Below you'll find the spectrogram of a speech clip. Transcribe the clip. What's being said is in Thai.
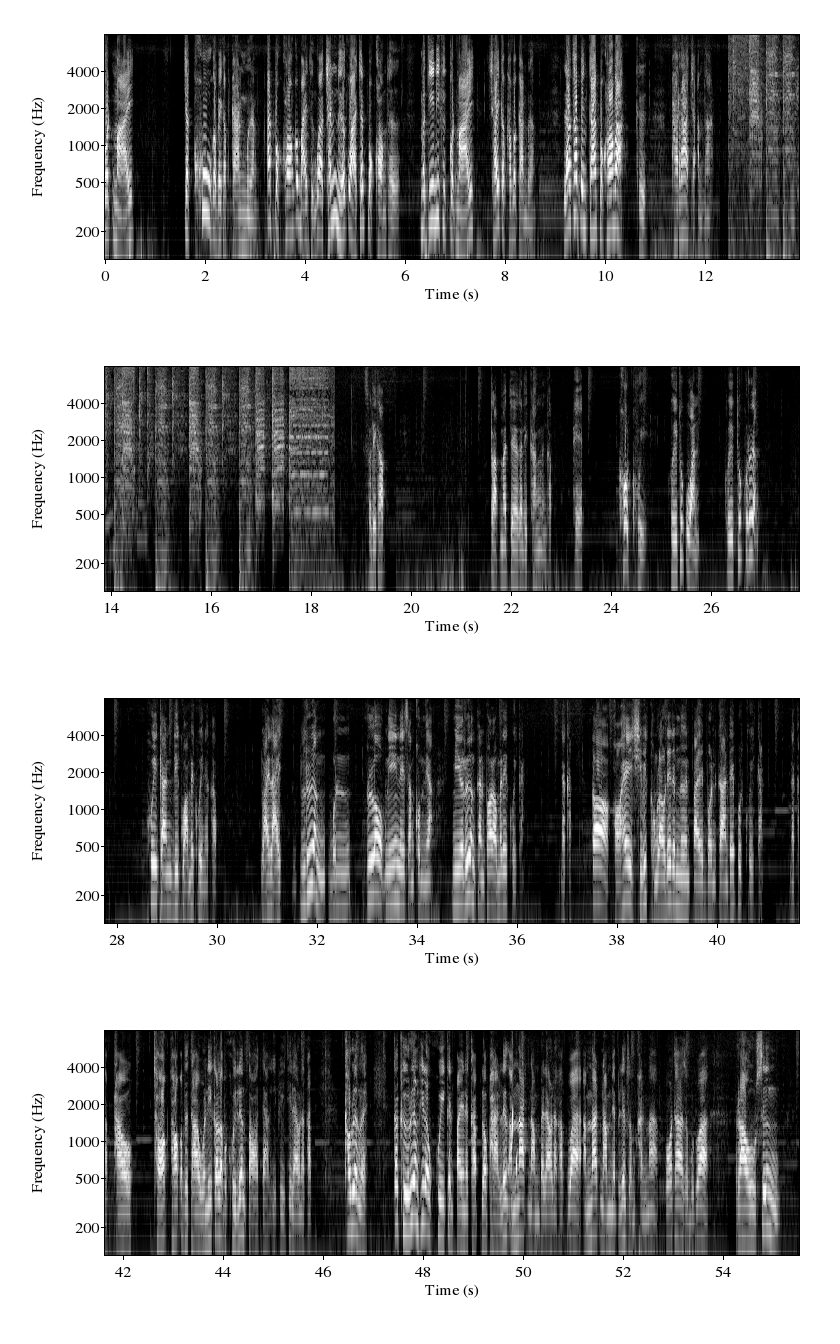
กฎหมายจะคู่กันไปกับการเมืองการปกครองก็หมายถึงว่าฉันเหนือกว่าฉันปกครองเธอ เมื่อกี้นี่คือกฎหมายใช้กับคำว่าการเมือง แล้วถ้าเป็นการปกครองล่ะ คือพระราชอำนาจ สวัสดีครับ กลับมาเจอกันอีกครั้งหนึ่งครับ เพจโคตรคุย คุยทุกวัน คุยทุกเรื่อง คุยกันดีกว่าไม่คุยนะครับ หลายๆ เรื่องบนโลกนี้ในสังคมเนี้ยมีเรื่องกันเพราะเราไม่ได้คุยกันนะครับ ก็ขอให้ชีวิตของเราได้ดำเนินไปบนการได้พูดคุยกันนะครับเทาทอล์กทอล์กออฟเดอะทาววันนี้ก็เรามาคุยเรื่องต่อจาก EP ที่แล้วนะครับ เข้าเรื่องเลย ก็คือเรื่องที่เราคุยกันไปนะครับ เราผ่านเรื่องอำนาจนำไปแล้วนะครับ ว่าอำนาจนำเนี่ยเป็นเรื่องสำคัญมาก เพราะว่าถ้าสมมุติว่าเราซึ่ง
